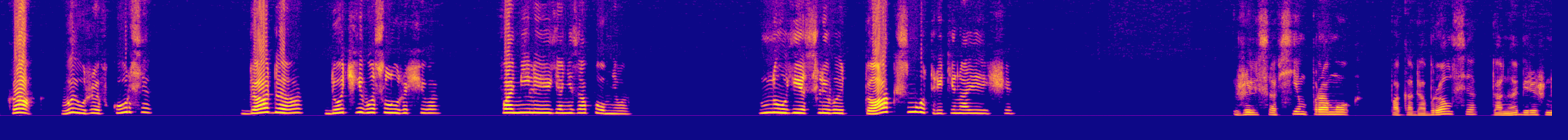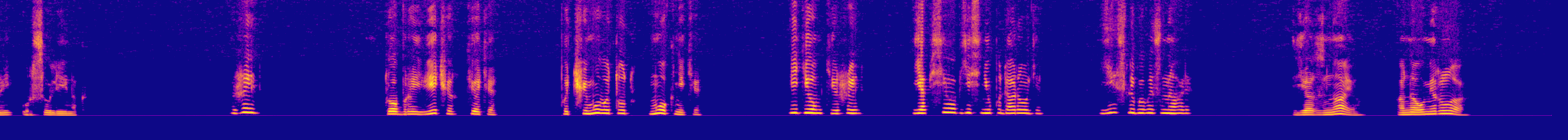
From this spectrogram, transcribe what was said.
Как? Вы уже в курсе? Да-да, дочь его служащего. Фамилию я не запомнила. Ну, если вы так смотрите на вещи. Жиль совсем промок, пока добрался до набережной Урсулинок. Жиль. Добрый вечер, тетя. Почему вы тут мокнете? Идемте, Жиль. Я все объясню по дороге. Если бы вы знали. Я знаю, она умерла.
